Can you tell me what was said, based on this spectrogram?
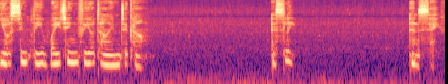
you're simply waiting for your time to come. Asleep and safe.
